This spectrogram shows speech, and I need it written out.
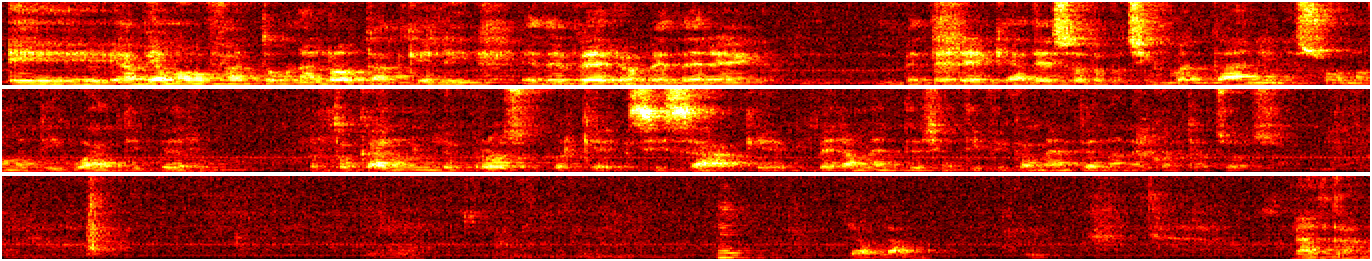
E, abbiamo fatto una lotta anche lì ed è vero vedere, vedere che adesso dopo 50 anni nessuno mette i guanti per, per toccare un leproso perché si sa che veramente scientificamente non è contagioso. Mm? ¿Ya hablamos? Un'altra?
